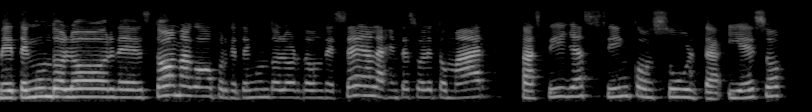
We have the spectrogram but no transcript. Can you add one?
Me tengo un dolor de estómago porque tengo un dolor donde sea, la gente suele tomar pastillas sin consulta y eso,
